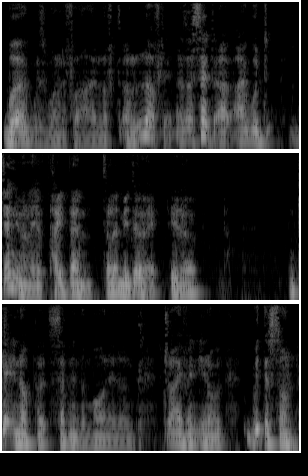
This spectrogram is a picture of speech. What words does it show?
work was wonderful. I loved I loved it. As I said, I, I would genuinely have paid them to let me do it, you know. Getting up at seven in the morning and driving, you know, with the sun,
